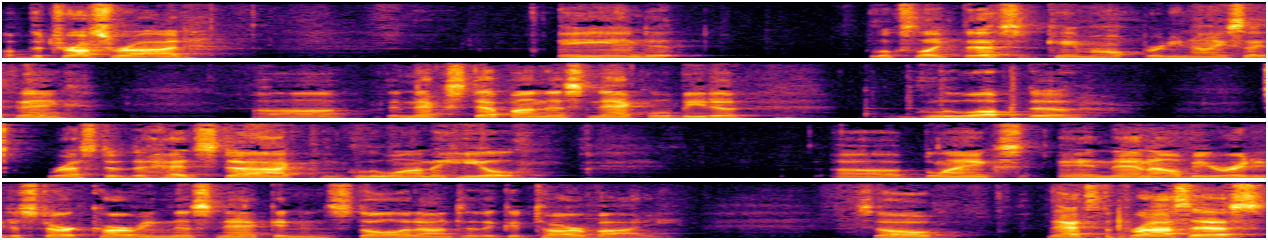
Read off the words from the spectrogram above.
of the truss rod and it looks like this. It came out pretty nice I think. Uh, the next step on this neck will be to glue up the rest of the headstock, glue on the heel uh, blanks, and then I'll be ready to start carving this neck and install it onto the guitar body. So that's the process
